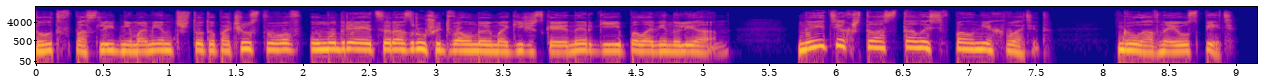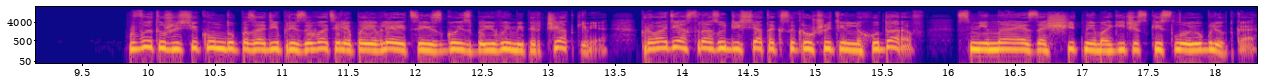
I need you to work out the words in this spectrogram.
Тот, в последний момент что-то почувствовав, умудряется разрушить волной магической энергии половину лиан. Но и тех, что осталось, вполне хватит. Главное — успеть. В эту же секунду позади призывателя появляется изгой с боевыми перчатками, проводя сразу десяток сокрушительных ударов, сминая защитный магический слой ублюдка.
